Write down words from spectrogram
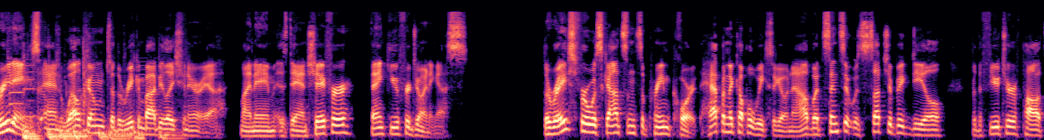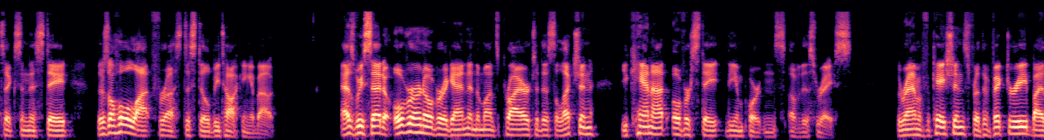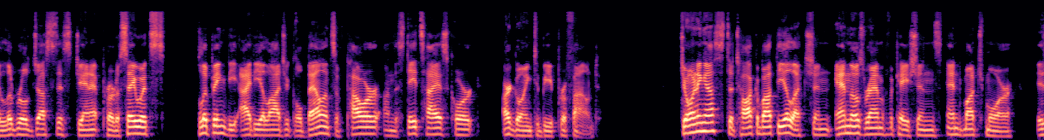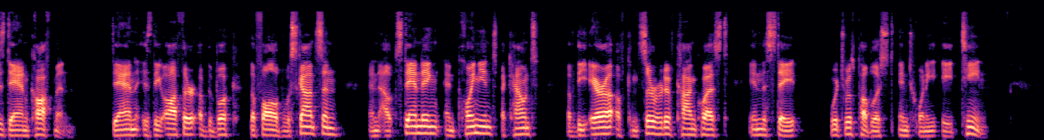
Greetings and welcome to the Recombobulation Area. My name is Dan Shafer. Thank you for joining us. The race for Wisconsin Supreme Court happened a couple weeks ago now, but since it was such a big deal for the future of politics in this state, there's a whole lot for us to still be talking about. As we said over and over again in the months prior to this election, you cannot overstate the importance of this race. The ramifications for the victory by liberal Justice Janet Protasiewicz flipping the ideological balance of power on the state's highest court are going to be profound. Joining us to talk about the election and those ramifications and much more is Dan Kaufman. Dan is the author of the book The Fall of Wisconsin, an outstanding and poignant account of the era of conservative conquest in the state, which was published in 2018.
